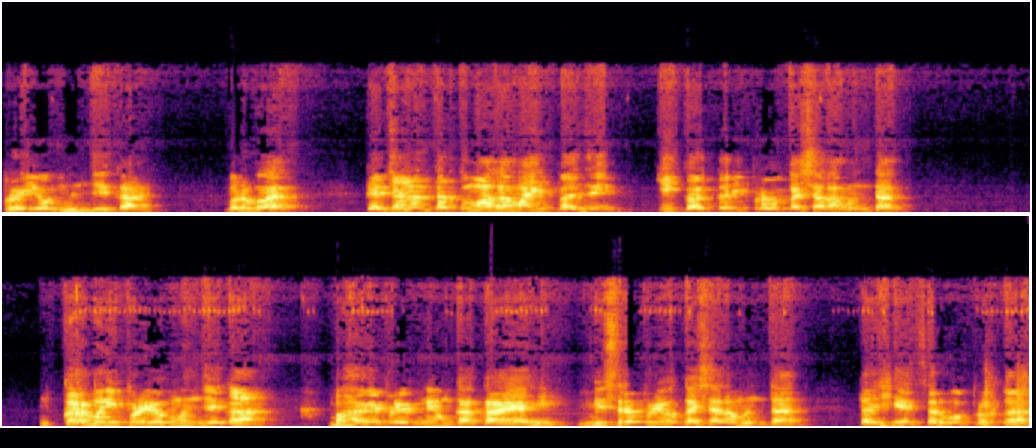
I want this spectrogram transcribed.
प्रयोग म्हणजे काय? बरोबर? त्याच्यानंतर तुम्हाला माहीत पाहिजे की कर्तरी प्रयोग कशाला म्हणतात? कर्मणी प्रयोग म्हणजे काय भावे प्रयोग नेमका काय आहे? मिश्र प्रयोग कशाला म्हणतात? तर हे सर्व प्रकार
